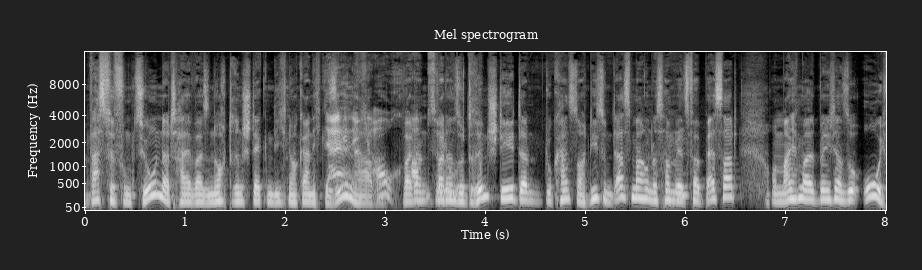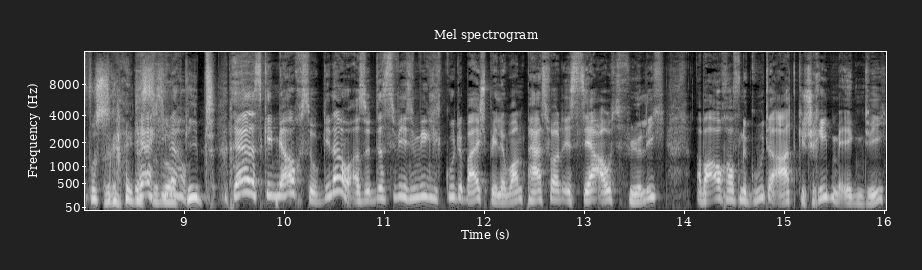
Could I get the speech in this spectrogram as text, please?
was für Funktionen da teilweise noch drin stecken, die ich noch gar nicht gesehen ja, habe. Auch, weil, dann, weil dann so drin steht, dann, du kannst noch dies und das machen, das haben mhm. wir jetzt verbessert. Und manchmal bin ich dann so, oh, ich wusste gar nicht, dass ja, das genau. so gibt. Ja, das geht mir auch so, genau. Also das sind wirklich gute Beispiele. One Password ist sehr ausführlich, aber auch auf eine gute Art geschrieben irgendwie.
